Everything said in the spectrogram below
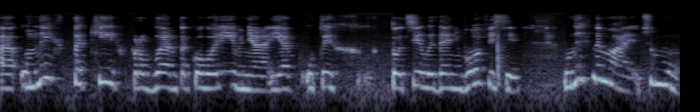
Е, У них таких проблем такого рівня, як у тих, хто цілий день в офісі, у них немає. Чому?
